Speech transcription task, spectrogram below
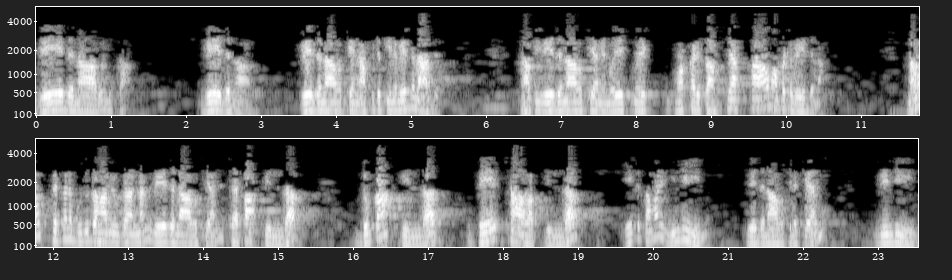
වේදනාව නිසා. වේදනාව. වේදනාව කියන්නේ අපිට තියෙන වේදනාවද? අපි වේදනාව කියන්නේ නොයෙක් නොයෙක් මොකක් හරි ප්‍රශ්නයක් ආවම අපට වේදනාවක්. නමුත් ප්‍රසන බුදුදහමේ උගන්වන්නේ වේදනාව කියන්නේ සැපක් වින්දත් දුකක් වින්දත් උපේක්ෂාවක් වින්දත් ඒක තමයි විඳීම. වේදනාව කියලා කියන්නේ විඳීම.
